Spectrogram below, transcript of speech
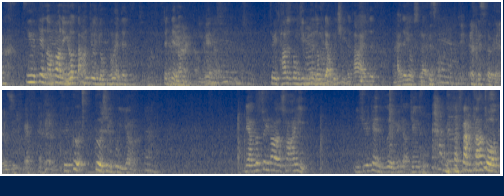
因为电脑放了以后档案就永永远在在电脑里面了，所以他的东西没有什么了不起的，他还是还在用 slide 放，所以个个性不一样啊。两个最大的差异，你学电子的也没讲清楚，但他做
